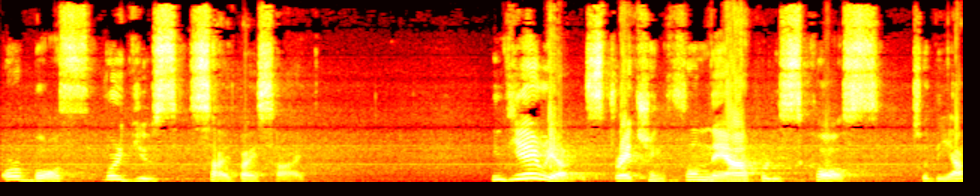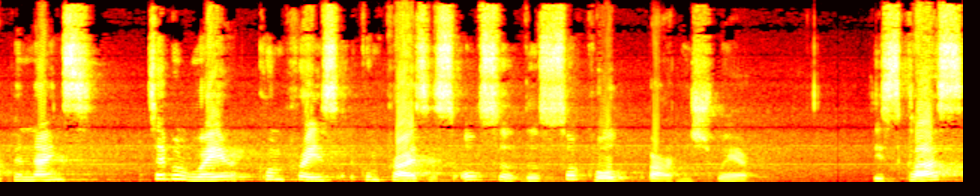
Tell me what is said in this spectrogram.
or both were used side by side. In the area stretching from Neapolis coast to the Apennines, tableware comprise, comprises also the so-called varnishware. This class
